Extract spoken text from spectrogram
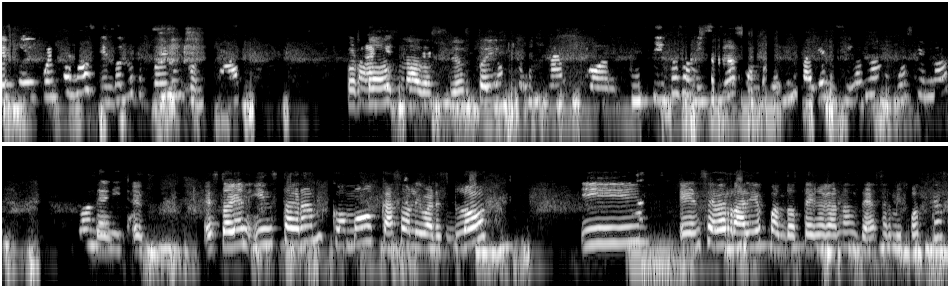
este, cuéntanos en dónde te pueden encontrar por Para todos que- lados. Yo estoy, con distintos. También vayan y síganos, búsquennos. ¿Dónde, sí, es- estoy en Instagram como Casa Olivares Blog y en CB Radio cuando tenga ganas de hacer mi podcast.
